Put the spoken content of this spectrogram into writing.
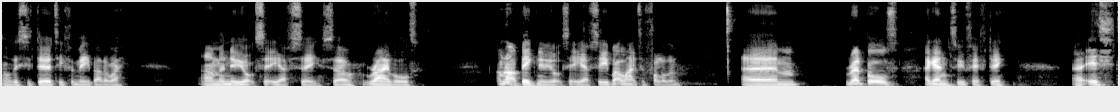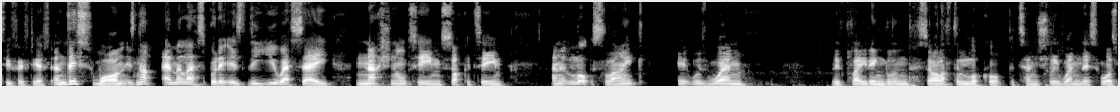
Oh, this is dirty for me, by the way. I'm a New York City FC, so rivals. I'm not a big New York City FC, but I like to follow them. Um, Red Bulls, again, 250 uh, ish, 250 And this one is not MLS, but it is the USA national team soccer team. And it looks like it was when they've played England. So I'll have to look up potentially when this was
